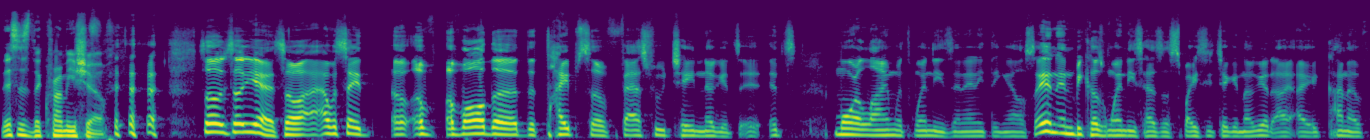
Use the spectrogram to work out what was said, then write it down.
this is the crummy show. So so yeah, so I I would say uh, of of all the the types of fast food chain nuggets, it, it's more aligned with Wendy's than anything else. And and because Wendy's has a spicy chicken nugget, I, I kind of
